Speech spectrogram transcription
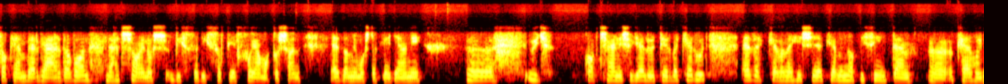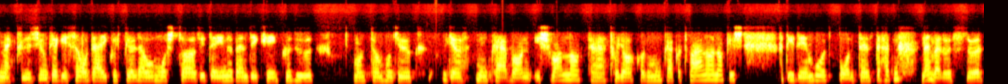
szakembergárda van, de hát sajnos vissza-visszatér folyamatosan ez, ami most a kegyelmi ügy kapcsán is ugye előtérbe került, ezekkel a nehézségekkel mi napi szinten kell, hogy megküzdjünk. Egészen odáig, hogy például most az idei növendékeink közül mondtam, hogy ők ugye munkában is vannak, tehát hogy alkalmi munkákat vállalnak, és hát idén volt pont ez, de hát nem először,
